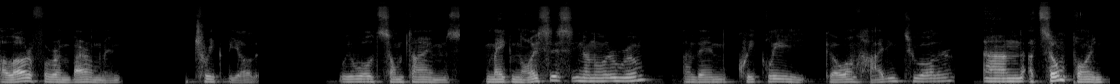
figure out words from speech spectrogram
a lot of our environment to trick the other. We will sometimes make noises in another room and then quickly go on hiding to other. And at some point,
